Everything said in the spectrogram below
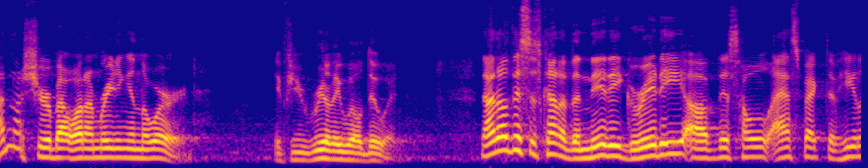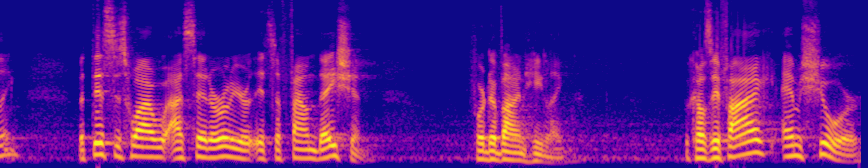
I'm not sure about what I'm reading in the Word, if you really will do it. Now, I know this is kind of the nitty gritty of this whole aspect of healing, but this is why I said earlier it's a foundation for divine healing. Because if I am sure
